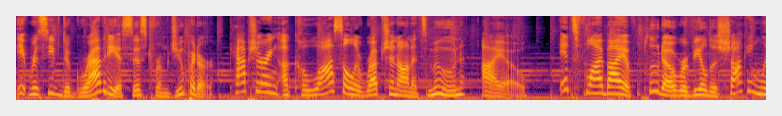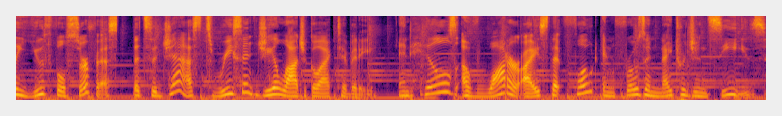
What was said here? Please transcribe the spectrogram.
it received a gravity assist from Jupiter, capturing a colossal eruption on its moon, Io. Its flyby of Pluto revealed a shockingly youthful surface that suggests recent geological activity and hills of water ice that float in frozen nitrogen seas.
